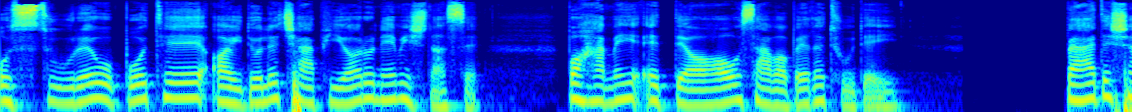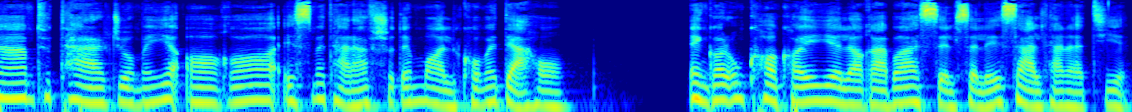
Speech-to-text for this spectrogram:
اسطوره و بت idol چپیا رو نمی‌شناسه. با همه ادعاها و سوابق توده‌ای بعدش هم تو ترجمه آقا اسم طرف شده مالکوم دهم. انگار اون کاکای یه‌لاقبا از سلسله سلطنتیه.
